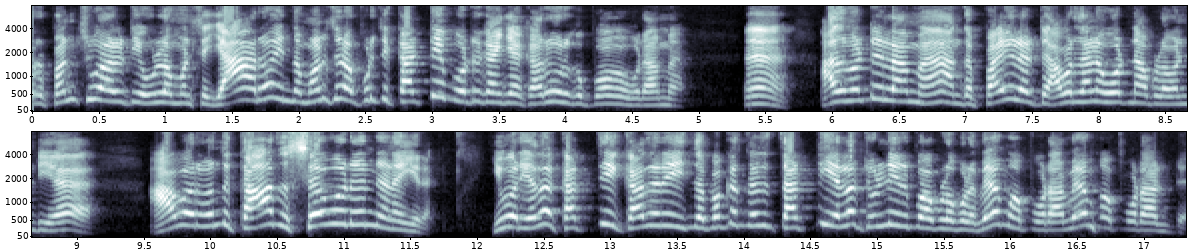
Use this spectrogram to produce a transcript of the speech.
ஒரு பங்க்சுவாலிட்டி உள்ள மனுஷன் யாரோ இந்த மனுஷனை பிடிச்சி கட்டி போட்டிருக்காங்க கரூருக்கு போக விடாமல் அது மட்டும் இல்லாமல் அந்த பைலட் அவர் தானே ஓட்டினாப்புல வண்டியை அவர் வந்து காது செவிடுன்னு நினைக்கிறேன். இவர் ஏதோ கத்தி கதறி இந்த பக்கத்துலேருந்து தட்டி எல்லாம் சொல்லியிருப்பாப்புல போல வேமா போடா வேமா போடான்ட்டு.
